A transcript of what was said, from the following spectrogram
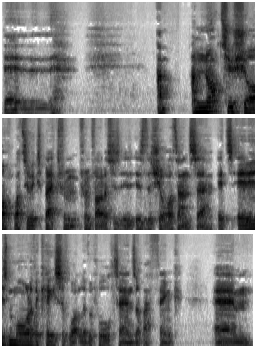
The, I'm, I'm not too sure what to expect from, from Forest, is, is the short answer. It's, it is more of the case of what Liverpool turns up, I think. Um,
